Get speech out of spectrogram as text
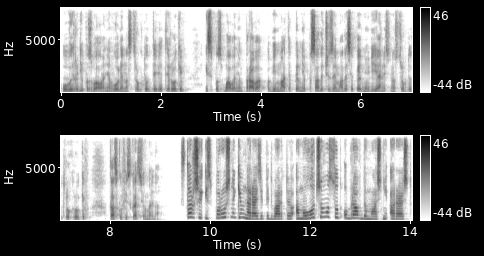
у вигляді позбавлення волі на строк до 9 років із позбавленням права обіймати певні посади чи займатися певною діяльністю на строк до 3 років та з конфіскацією майна. Старший із порушників наразі під вартою, а молодшому суд обрав домашній арешт.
